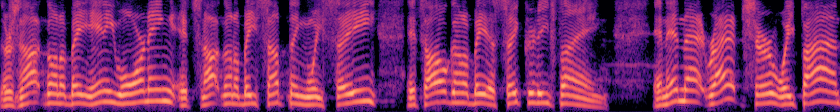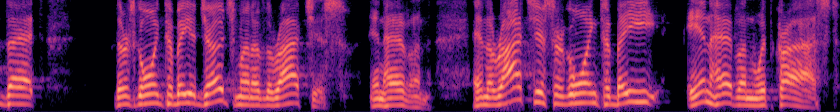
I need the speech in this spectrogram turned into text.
There's not going to be any warning. It's not going to be something we see. It's all going to be a secretive thing. And in that rapture, we find that there's going to be a judgment of the righteous in heaven. And the righteous are going to be in heaven with Christ.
